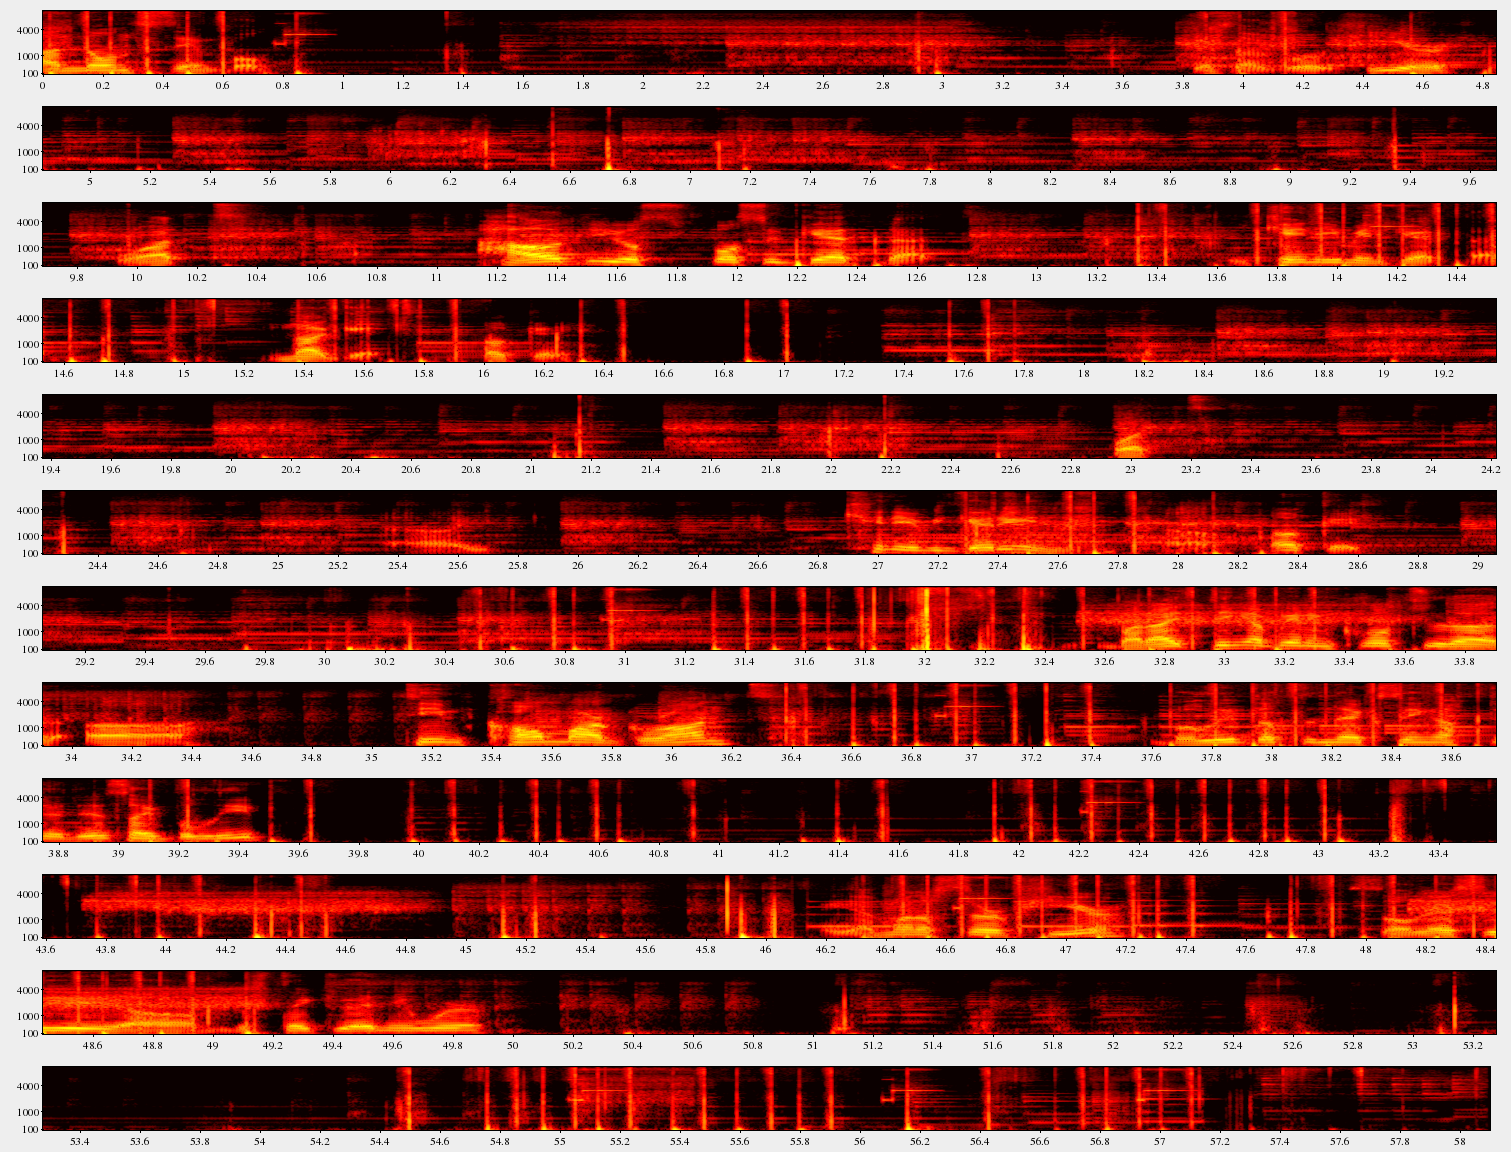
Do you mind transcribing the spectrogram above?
unknown symbol. Guess I'll go here. What? How do you supposed to get that? You can't even get that. Nugget. Okay. Can't even get in. Oh, okay. But I think I'm getting close to that uh Team Karma Grunt. believe that's the next thing after this, I believe. Okay, I'm gonna serve here. So let's see, um, let's take you anywhere.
